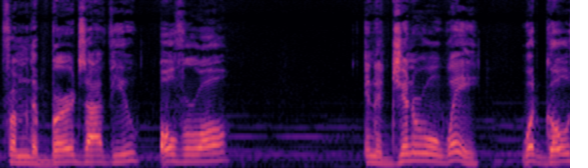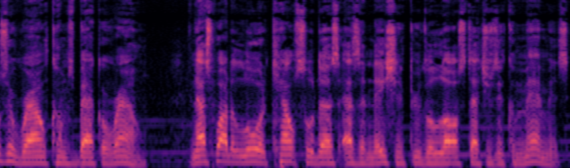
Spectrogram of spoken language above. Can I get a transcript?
from the bird's eye view, overall, in a general way, what goes around comes back around. And that's why the Lord counseled us as a nation through the law, statutes, and commandments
